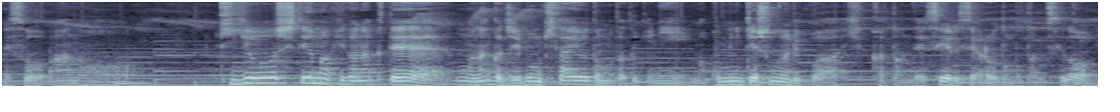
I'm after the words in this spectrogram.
でそうあの起業してうまくいかなくてもうなんか自分を鍛えようと思った時に、まあ、コミュニケーション能力は低かったんでセールスやろうと思ったんですけど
